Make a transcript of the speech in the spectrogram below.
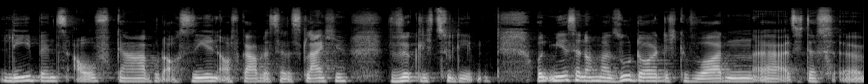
Lebensaufgabe oder auch Seelenaufgabe, das ist ja das Gleiche, wirklich zu leben. Und mir ist ja nochmal so deutlich geworden, äh, als ich das äh,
